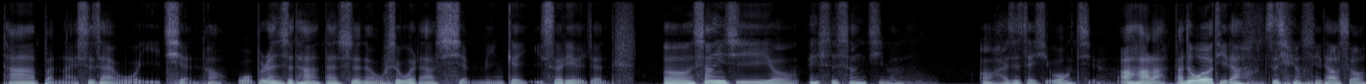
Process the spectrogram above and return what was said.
他本来是在我以前，哈，我不认识他，但是呢，我是为了要显明给以色列人。呃，上一集有，诶，是上一集吗？哦，还是这一集忘记了啊。好了，反正我有提到，之前有提到说，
